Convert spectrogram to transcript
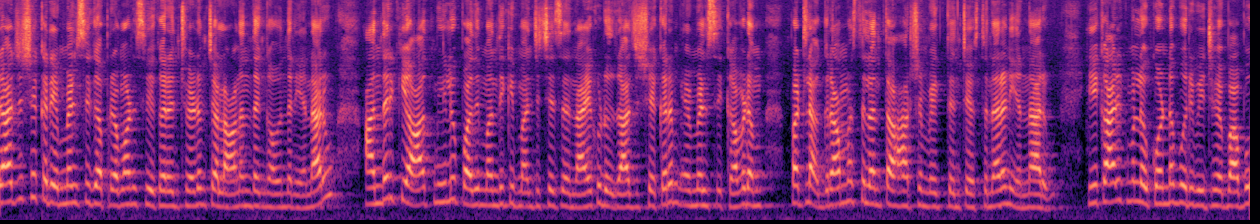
రాజశేఖర్ ఎమ్మెల్సీగా ప్రమాణ స్వీకారం చేయడం చాలా ఆనందంగా ఉందని అన్నారు. అందరికీ ఆత్మీయులు పది మందికి మంచి చేసే నాయకుడు రాజశేఖరం ఎమ్మెల్సీ కావడం పట్ల గ్రామస్తులంతా హర్షం వ్యక్తం చేస్తున్నారని అన్నారు. ఈ కార్యక్రమంలో కొండమూరి విజయబాబు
